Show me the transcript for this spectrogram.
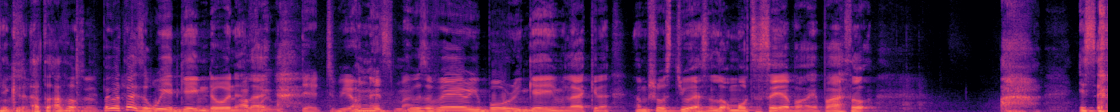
was could- a- I, thought, I thought, a- but I thought it was a weird game though, innit? I thought Like it was dead, to be honest, man. it was a very boring game. Like you know, I'm sure Stuart has a lot more to say about it, but I thought ah, it's.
